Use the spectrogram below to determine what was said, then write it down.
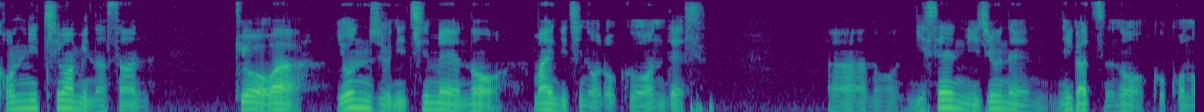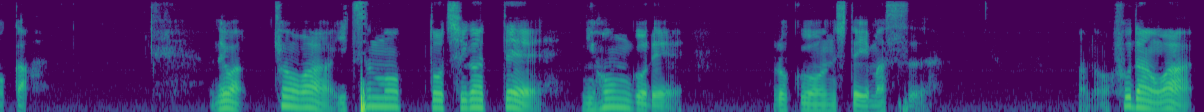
こんにちは皆さん。今日は40日目の毎日の録音です。あの、2020年2月の9日。では、今日はいつもと違って日本語で録音しています。あの普段は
